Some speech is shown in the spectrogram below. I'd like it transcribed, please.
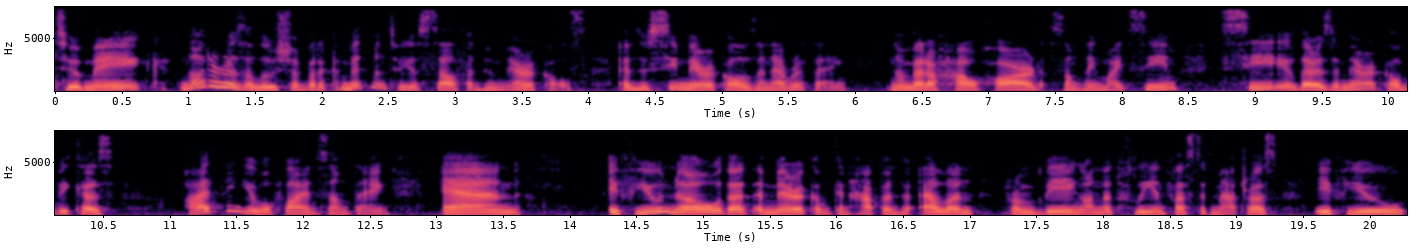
to make not a resolution, but a commitment to yourself and to miracles and to see miracles in everything. No matter how hard something might seem, see if there is a miracle because I think you will find something. And if you know that a miracle can happen to Ellen from being on that flea infested mattress, if you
